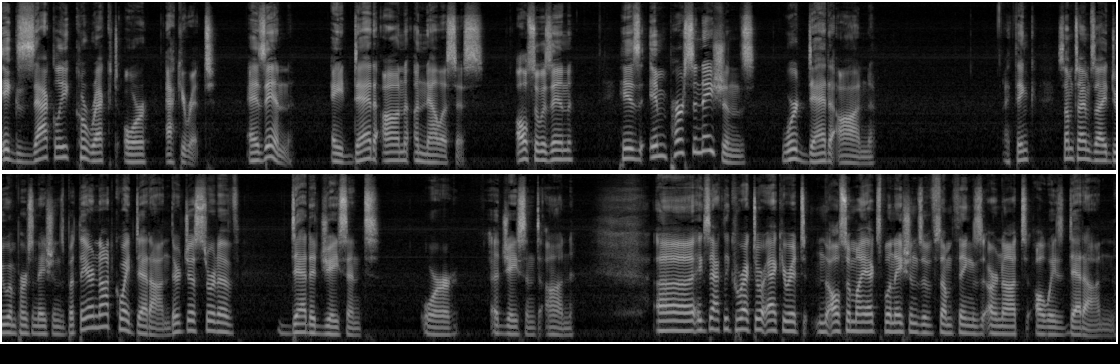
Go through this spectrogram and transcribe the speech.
exactly correct or accurate, as in a dead on analysis. Also, as in his impersonations were dead on. I think sometimes I do impersonations, but they are not quite dead on. They're just sort of dead adjacent or adjacent on. Uh, exactly correct or accurate. Also, my explanations of some things are not always dead on.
